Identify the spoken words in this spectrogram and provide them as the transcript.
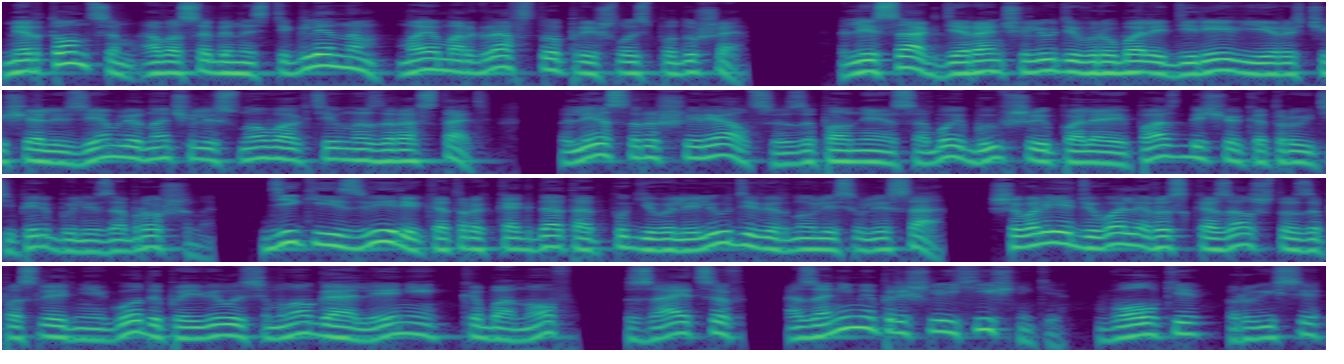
Мертонцам, а в особенности Гленнам, мое марграфство пришлось по душе. Леса, где раньше люди вырубали деревья и расчищали землю, начали снова активно зарастать. Лес расширялся, заполняя собой бывшие поля и пастбища, которые теперь были заброшены. Дикие звери, которых когда-то отпугивали люди, вернулись в леса. Шевалье Дюваль рассказал, что за последние годы появилось много оленей, кабанов, зайцев, а за ними пришли хищники – волки, рыси.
